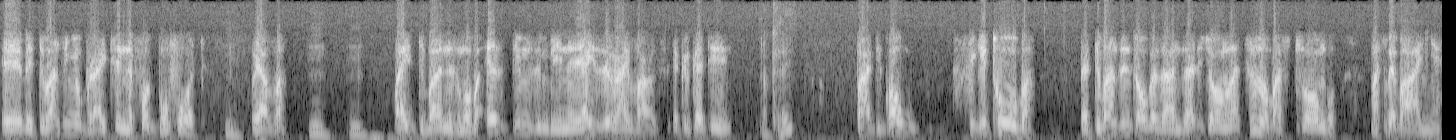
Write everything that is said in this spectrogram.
eh bedibanisa inew brighton nefort beaufort. Mm. uyava? Bayidibanise ngoba ezi tim zimbini yayizii-rivals ecricketini. Okay. But kwawufika ithuba zadibanisa iintloko ezani zathi jonga sizoba strongo masibe banye.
